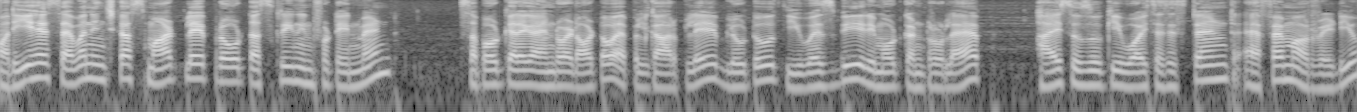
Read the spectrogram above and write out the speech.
और ये है सेवन इंच का smart play pro touch screen infotainment support करेगा Android Auto Apple CarPlay Bluetooth USB remote control app hi Suzuki voice assistant FM और radio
